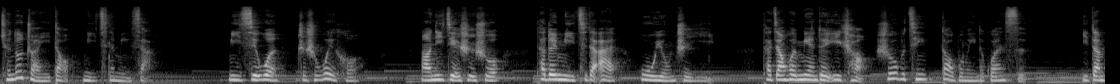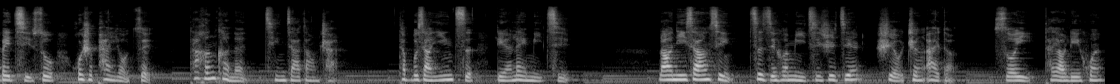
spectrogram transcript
全都转移到米奇的名下。米奇问：“这是为何？”老尼解释说：“他对米奇的爱毋庸置疑，他将会面对一场说不清道不明的官司。一旦被起诉或是判有罪，他很可能倾家荡产。他不想因此连累米奇。老尼相信自己和米奇之间是有真爱的，所以他要离婚，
